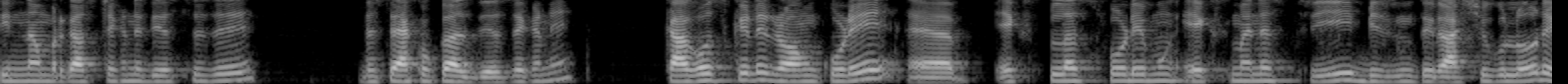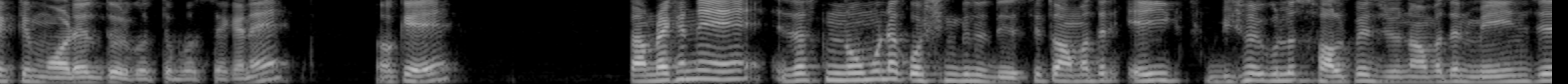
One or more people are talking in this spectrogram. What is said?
তিন নম্বর কাজটা এখানে দিয়েছে যে, এটা একক কাজ দিয়েছে এখানে। কাগজ কেটে রং করে এক্স প্লাস ফোর এবং এক্স মাইনাস থ্রি বীজগণিতিক রাশিগুলোর একটি মডেল তৈরি করতে বলছে এখানে। ওকে তো আমরা এখানে জাস্ট নমুনা কোশ্চেন কিন্তু দিয়েছি। তো আমাদের এই বিষয়গুলো সলভের জন্য আমাদের মেইন যে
